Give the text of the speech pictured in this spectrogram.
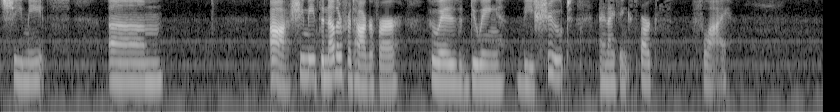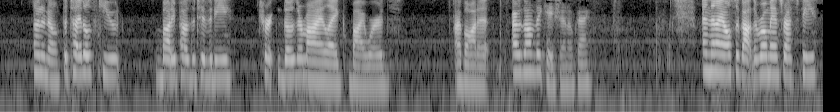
she meets um ah she meets another photographer who is doing the shoot and I think sparks fly. I don't know. The title's cute. Body positivity. those are my like bywords. I bought it. I was on vacation, okay? And then I also got the romance recipe.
